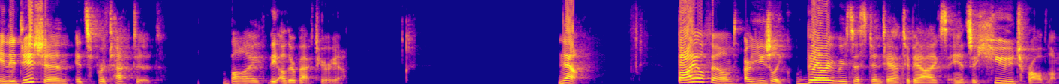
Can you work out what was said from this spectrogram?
In addition, it's protected by the other bacteria. Now, Biofilms are usually very resistant to antibiotics and it's a huge problem.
